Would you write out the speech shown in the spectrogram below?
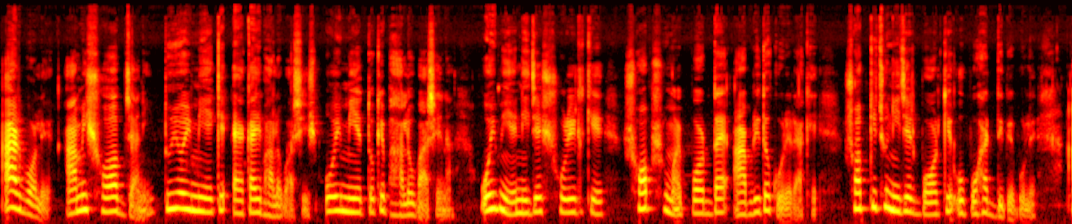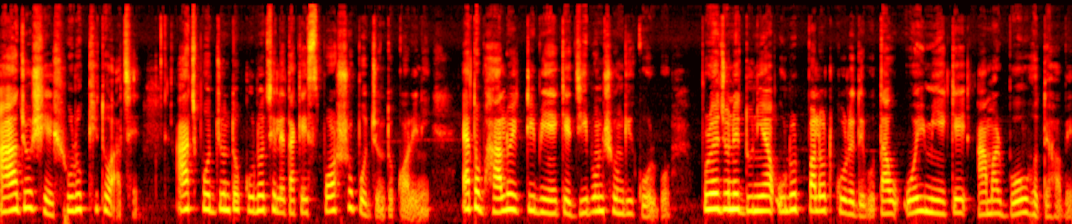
আর বলে, আমি সব জানি। তুই ওই মেয়েকে একাই ভালোবাসিস। ওই মেয়ে তোকে ভালোবাসে না। ওই মেয়ে নিজের শরীরকে সব সময় পর্দায় আবৃত করে রাখে। সব কিছু নিজের বরকে উপহার দিবে বলে। আজও সে সুরক্ষিত আছে। আজ পর্যন্ত কোনো ছেলে তাকে স্পর্শ পর্যন্ত করেনি। এত ভালো একটি মেয়েকে জীবনসঙ্গী করব। প্রয়োজনে দুনিয়া উলট পালট করে দেব, তাও ওই মেয়েকে আমার বউ হতে হবে।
